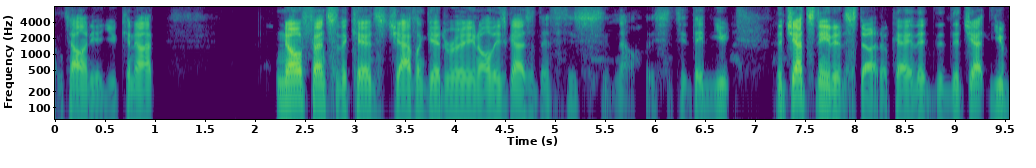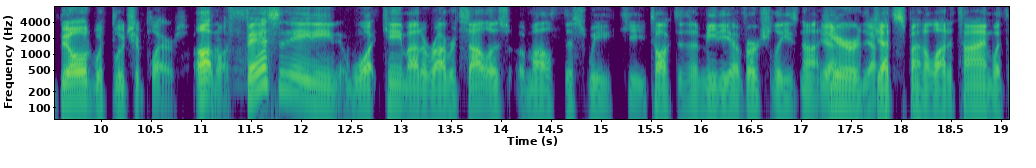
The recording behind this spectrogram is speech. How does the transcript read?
I'm telling you, you cannot. No offense to the kids, Javelin Guidry and all these guys. this- No, they, you, the Jets needed a stud. Okay, the, the, the Jet you build with blue chip players. Uh, fascinating what came out of Robert Saleh's mouth this week. He talked to the media virtually. He's not Yeah, here. The yeah. Jets spent a lot of time with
